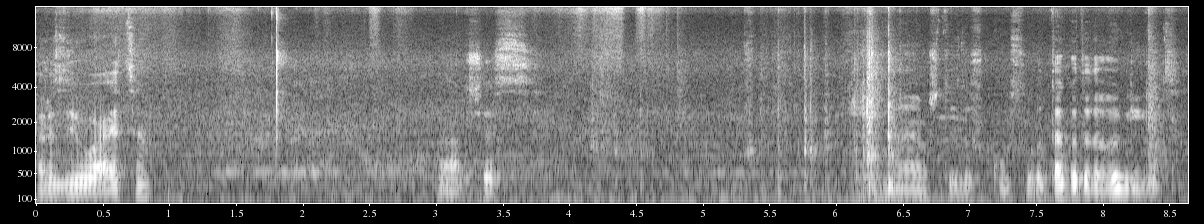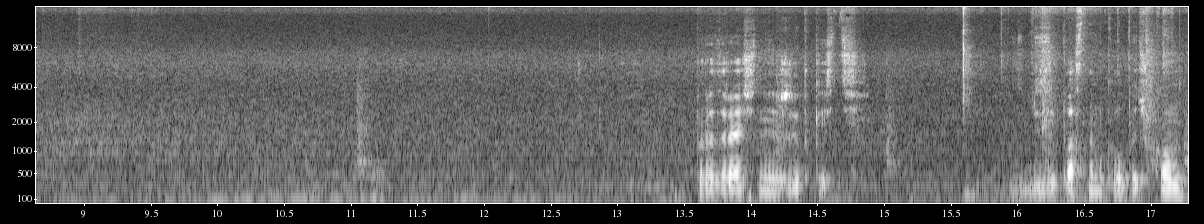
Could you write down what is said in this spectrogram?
развивается. Так, сейчас узнаем, что за вкус. Вот так вот это выглядит. Прозрачная жидкость с безопасным колпачком.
